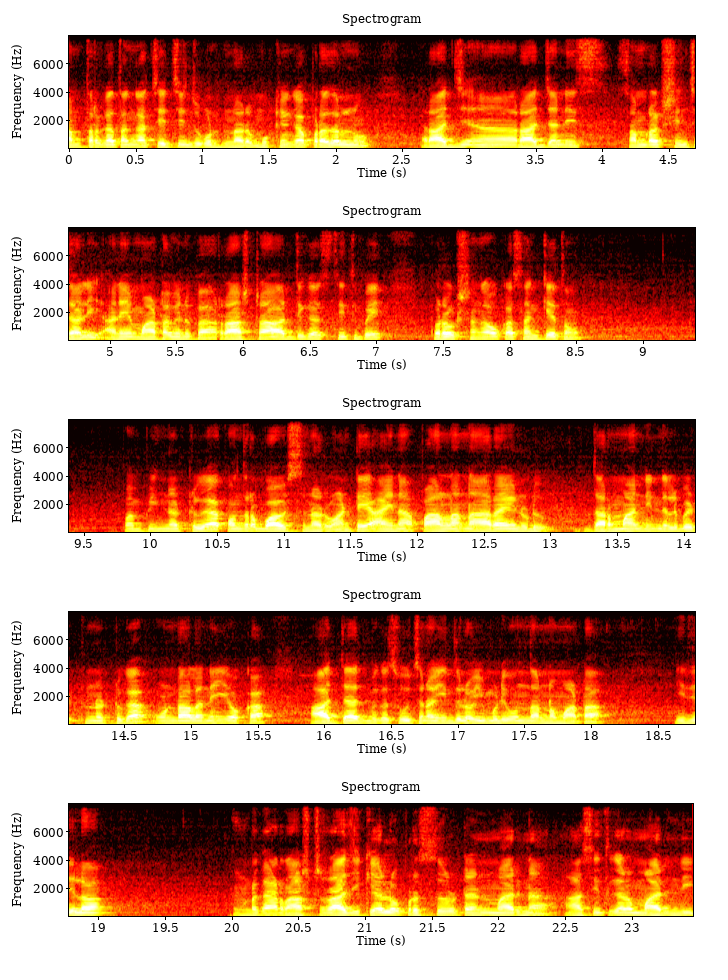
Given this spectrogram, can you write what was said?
అంతర్గతంగా చర్చించుకుంటున్నారు. ముఖ్యంగా ప్రజలను రాజ్య రాజ్యాన్ని సంరక్షించాలి అనే మాట వెనుక రాష్ట్ర ఆర్థిక స్థితిపై పరోక్షంగా ఒక సంకేతం పంపినట్టుగా కొందరు భావిస్తున్నారు. అంటే ఆయన పాలన నారాయణుడు ధర్మాన్ని నిలబెట్టున్నట్టుగా ఉండాలనే ఒక ఆధ్యాత్మిక సూచన ఇందులో ఇమిడి ఉందన్నమాట. ఇదిలా ఉండగా రాష్ట్ర రాజకీయాల్లో ప్రస్తుతం ట్రెండ్ మారిన ఆసక్తికరం మారింది.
